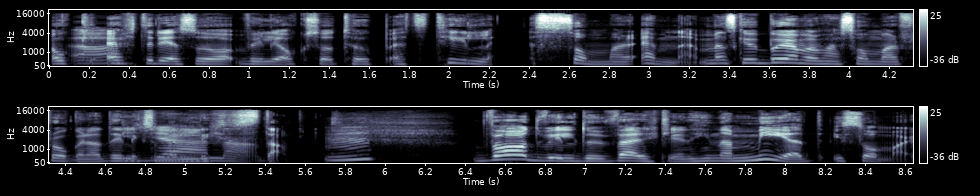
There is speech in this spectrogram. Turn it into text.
Och Ja. efter det så vill jag också ta upp ett till sommarämne. Men ska vi börja med de här sommarfrågorna? Det är liksom en Gärna. lista. Mm. Vad vill du verkligen hinna med i sommar?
